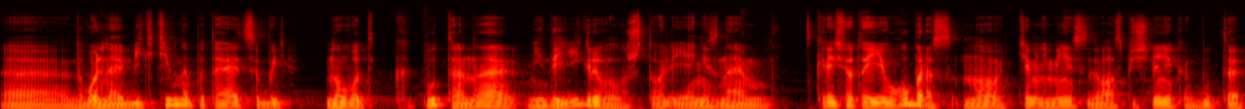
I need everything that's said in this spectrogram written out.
э, довольно объективно пытается быть, но вот как будто она не доигрывала, что ли, я не знаю. Скорее всего, это ее образ, но тем не менее создавалось впечатление, как будто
